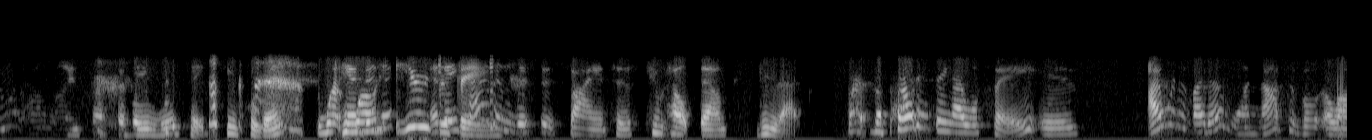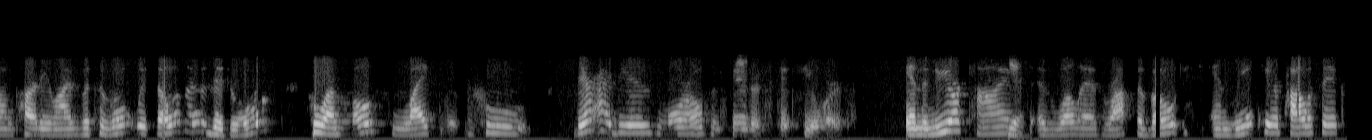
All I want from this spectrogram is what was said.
Online that they would take to prevent Well, well, here's and the they thing. have enlisted scientists to help them do that. But the parting thing I will say is, I would invite everyone not to vote along party lines, but to vote with those individuals who are most like who their ideas, morals, and standards fit yours. And the New York Times, Yes. as well as Rock the Vote and Real Clear Politics,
